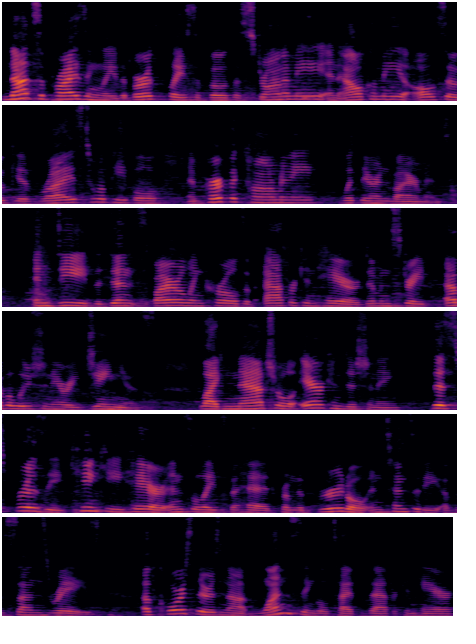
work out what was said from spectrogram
Not surprisingly, the birthplace of both astronomy and alchemy also give rise to a people in perfect harmony with their environment. Indeed, the dense, spiraling curls of African hair demonstrate evolutionary genius. Like natural air conditioning, this frizzy, kinky hair insulates the head from the brutal intensity of the sun's rays. Of course, there is not one single type of African hair,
